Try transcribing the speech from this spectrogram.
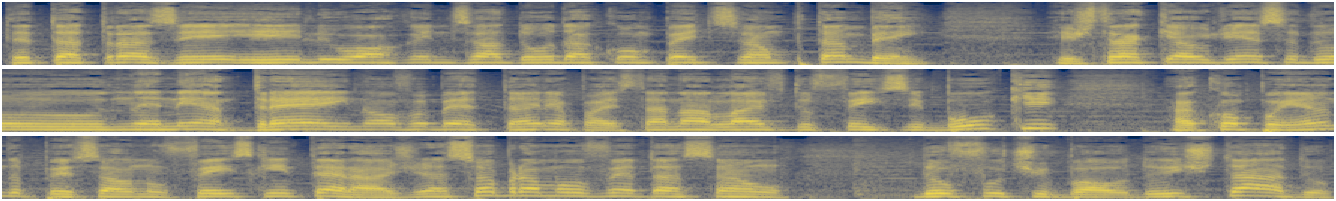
tentar trazer ele, o organizador da competição também. Registrar aqui a audiência do Neném André em Nova Betânia, rapaz. Está na live do Facebook, acompanhando o pessoal no Face que interage. Já sobre a movimentação do futebol do estado,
